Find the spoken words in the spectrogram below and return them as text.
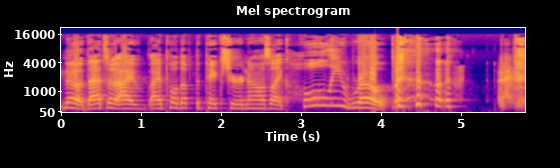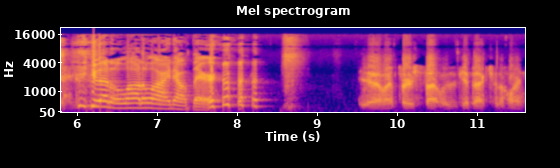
no, that's what I I pulled up the picture and I was like, holy rope! you had a lot of line out there. yeah, my first thought was get back to the horn.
